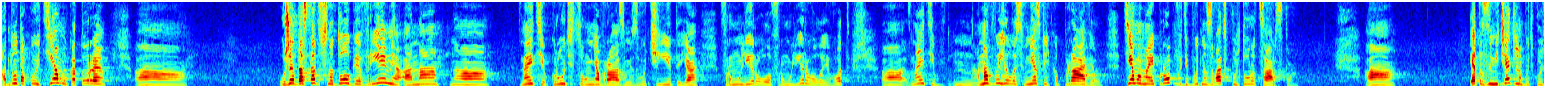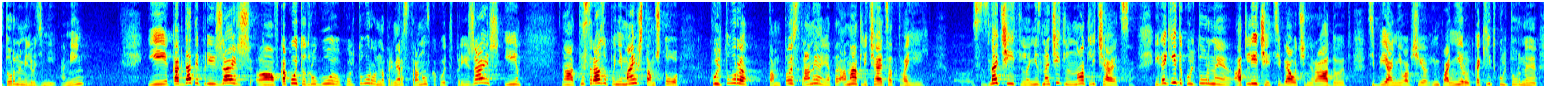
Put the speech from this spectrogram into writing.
одну такую тему, которая а, уже достаточно долгое время, она, а, знаете, крутится у меня в разуме, звучит, и я формулировала, формулировала, и вот, а, знаете, она вылилась в несколько правил. Тема моей проповеди будет называться «Культура царства». А, это замечательно быть культурными людьми. Аминь. И когда ты приезжаешь а, в какую-то другую культуру, например, страну в какую-то приезжаешь, и а, ты сразу понимаешь там, что культура там, той страны, она отличается от твоей. Значительно, незначительно, но отличается. И какие-то культурные отличия тебя очень радуют, тебе они вообще импонируют, какие-то культурные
